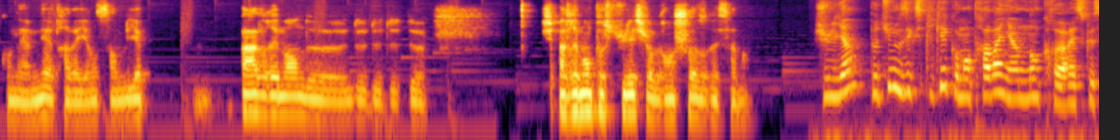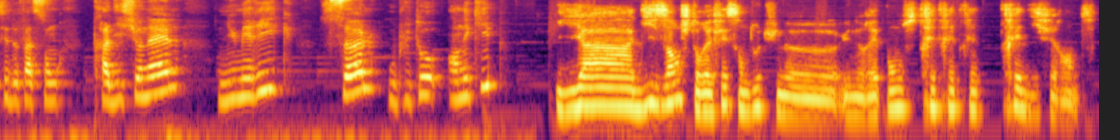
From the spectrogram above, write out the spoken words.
qu'on est amené à travailler ensemble. Il n'y a pas vraiment de, de, de, de, j'ai pas vraiment postulé sur grand chose récemment. Julien, peux-tu nous expliquer comment travaille un encreur? Est-ce que c'est de façon traditionnelle, numérique, seul ou plutôt en équipe? Il y a dix ans, je t'aurais fait sans doute une, une réponse très très très très différente.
